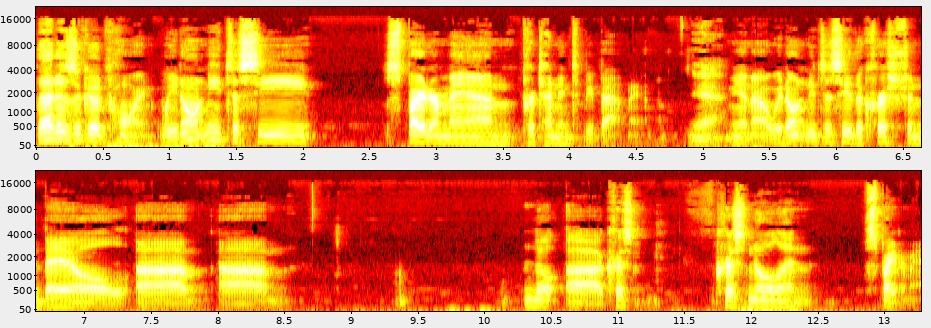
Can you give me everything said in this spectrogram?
that is a good point. We don't need to see Spider-Man pretending to be Batman. Yeah. You know, we don't need to see the Christian Bale, uh, um, no, uh, Chris, Chris Nolan Spider-Man.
